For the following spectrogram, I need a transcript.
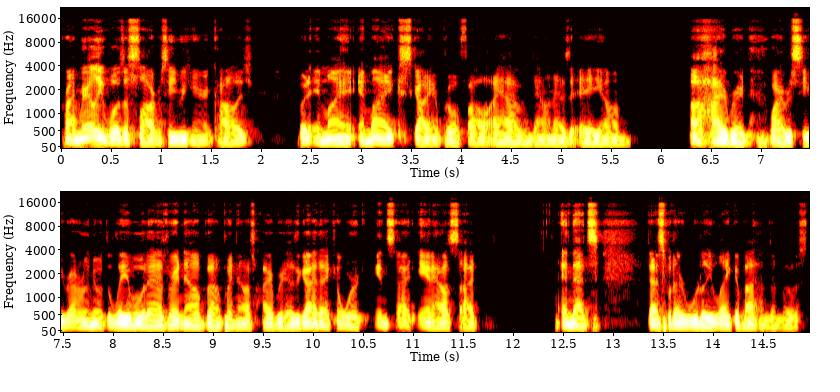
Primarily was a slot receiver here in college, but in my in my scouting profile, I have him down as a um a hybrid wide receiver. I don't really know what the label it as right now, but I'm putting out as hybrid as a guy that can work inside and outside, and that's that's what I really like about him the most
